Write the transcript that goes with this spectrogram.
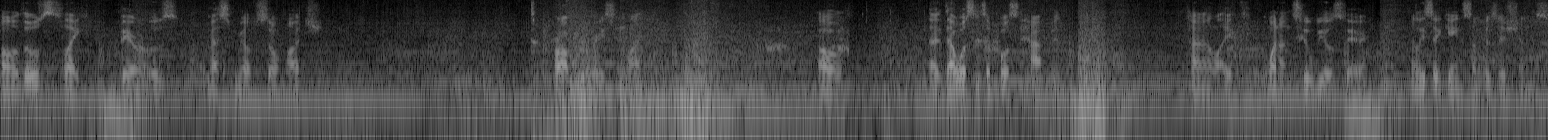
Oh, those like barrows messed me up so much. Proper racing line. Oh, that, that wasn't supposed to happen. Kind of like went on two wheels there. At least I gained some positions.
